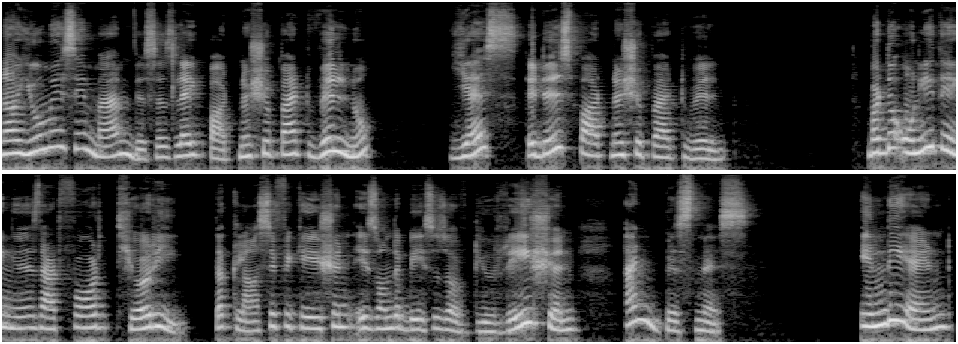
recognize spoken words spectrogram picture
Now you may say, ma'am, this is like partnership at will, no? Yes, it is partnership at will. But the only thing is that for theory, the classification is on the basis of duration and business. In the end,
